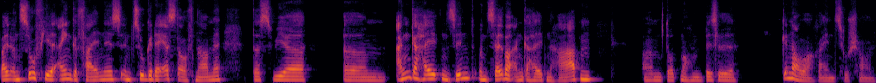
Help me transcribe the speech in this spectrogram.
weil uns so viel eingefallen ist im Zuge der Erstaufnahme, dass wir ähm, angehalten sind und selber angehalten haben, ähm, dort noch ein bisschen genauer reinzuschauen.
